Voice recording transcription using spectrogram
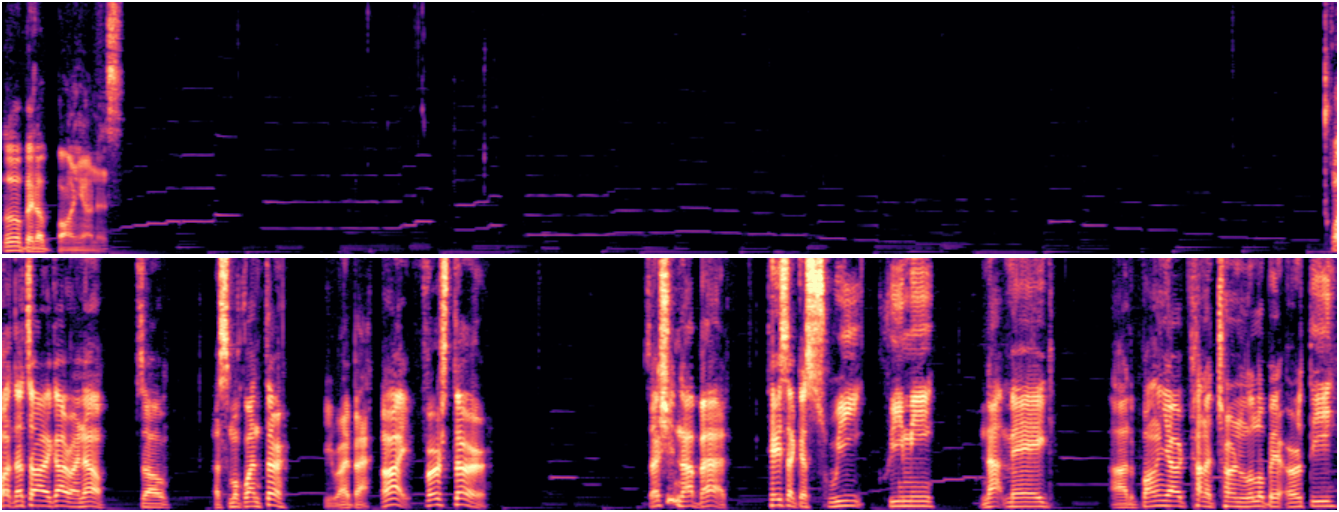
A little bit of barnyardness. Well, that's all I got right now. So let's smoke one third. Be right back. All right, first third. It's actually not bad. Tastes like a sweet, creamy nutmeg. Uh, the barnyard kind of turned a little bit earthy,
